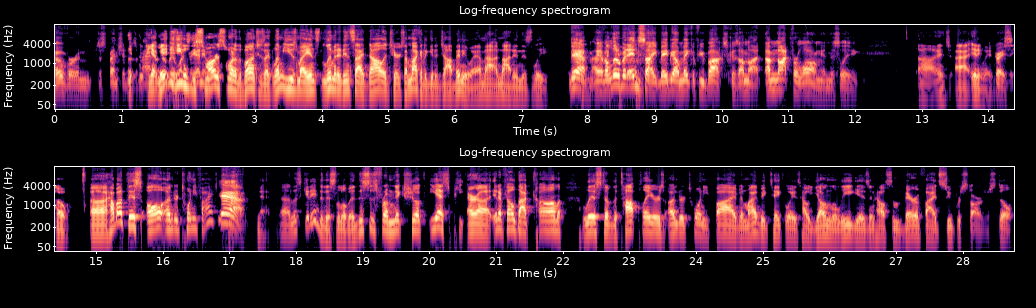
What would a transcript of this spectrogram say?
over and suspension doesn't matter. Yeah, maybe he was the anyway. smartest one of the bunch. He's like, let me use my in- limited inside knowledge here because I'm not going to get a job anyway. I'm not, I'm not in this league. Yeah, I have a little bit of insight. Maybe I'll make a few bucks because I'm not I'm not for long in this league. Uh, it's, uh, anyway, Crazy. So, uh, how about this? All under 25? Yeah, Yeah. Uh, let's get into this a little bit. This is from Nick Shook, ESP or uh, NFL.com list of the top players under 25. And my big takeaway is how young the league is and how some verified superstars are still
